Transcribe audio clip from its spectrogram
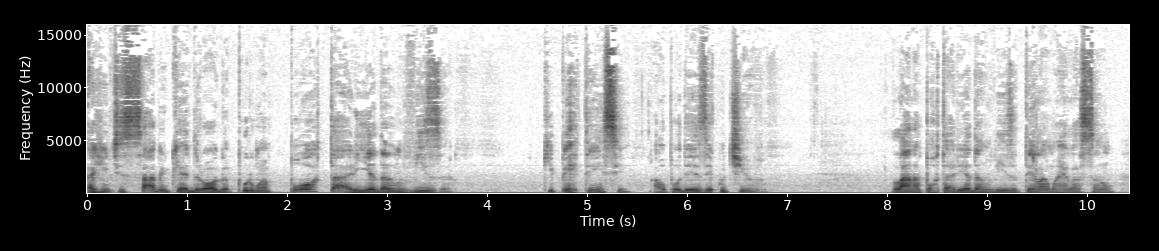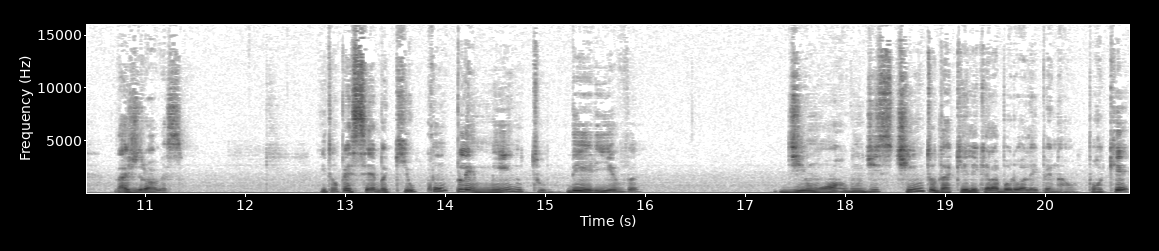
a gente sabe o que é droga por uma portaria da Anvisa, que pertence ao Poder Executivo. Lá na portaria da Anvisa tem lá uma relação das drogas. Então perceba que o complemento deriva de um órgão distinto daquele que elaborou a lei penal, porque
